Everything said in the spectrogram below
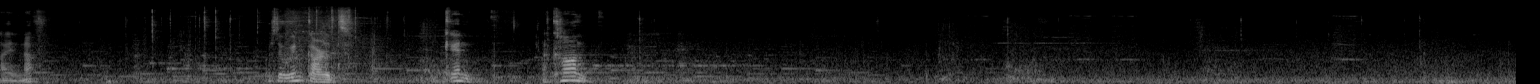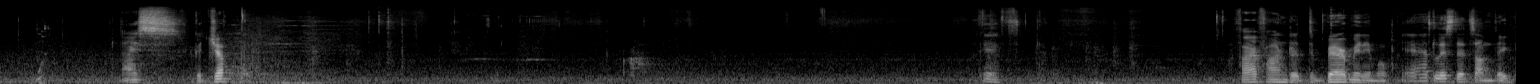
High enough. Where's the win card? Can't. I can't. Nice. Good job. Okay. 500, the bare minimum. Yeah, at least that's something.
